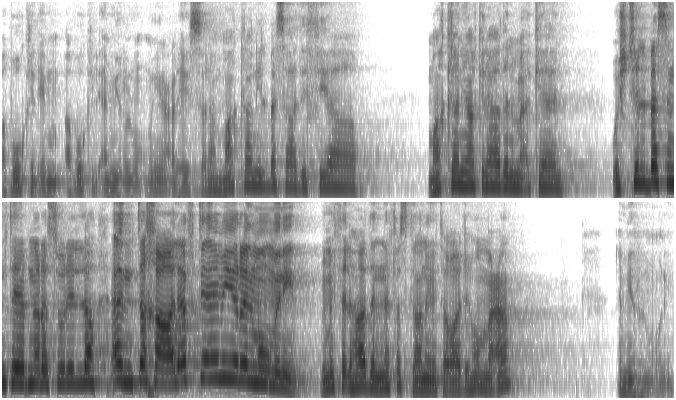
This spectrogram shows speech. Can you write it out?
أبوك الإم أبوك الأمير المؤمنين عليه السلام ما كان يلبس هذه الثياب ما كان يأكل هذا المأكل. وش تلبس أنت يا ابن رسول الله؟ أنت خالفت أمير المؤمنين. بمثل هذا النفس كانوا يتواجهون مع أمير المؤمنين.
